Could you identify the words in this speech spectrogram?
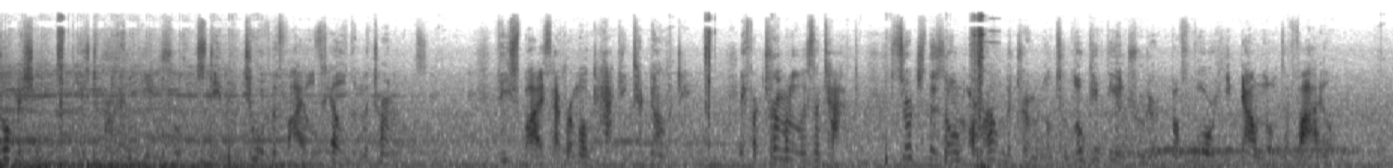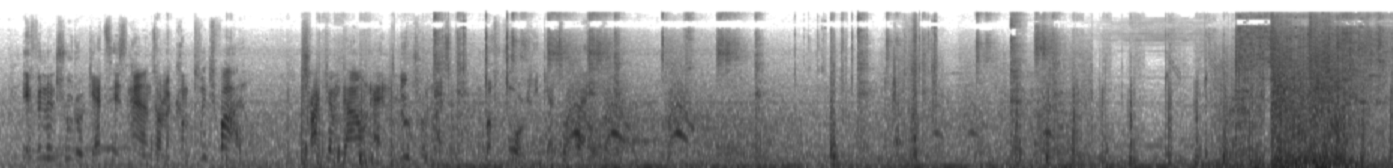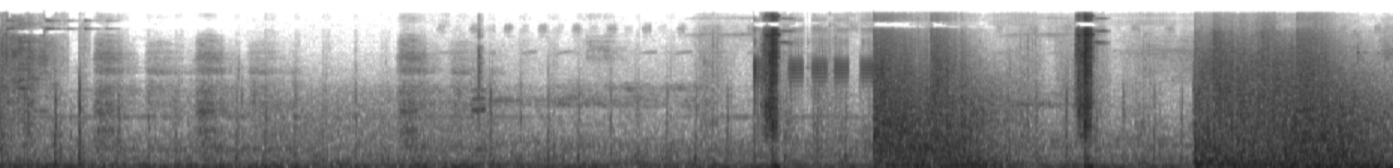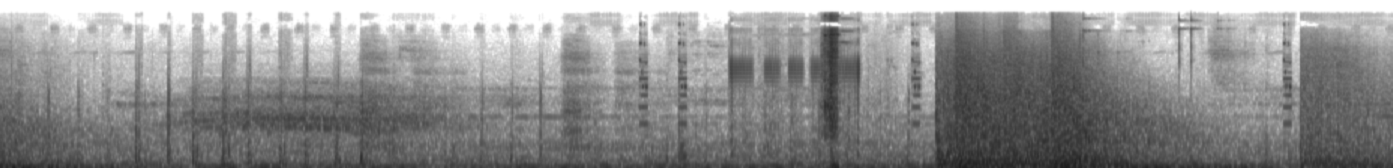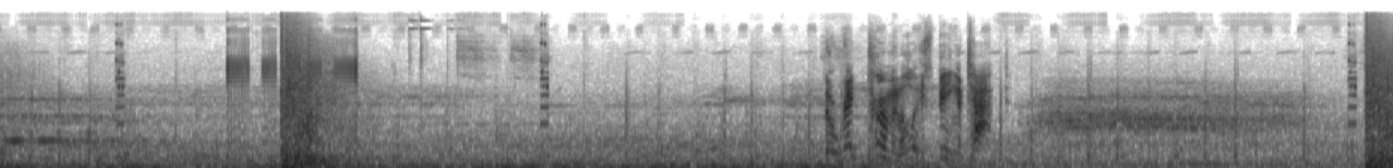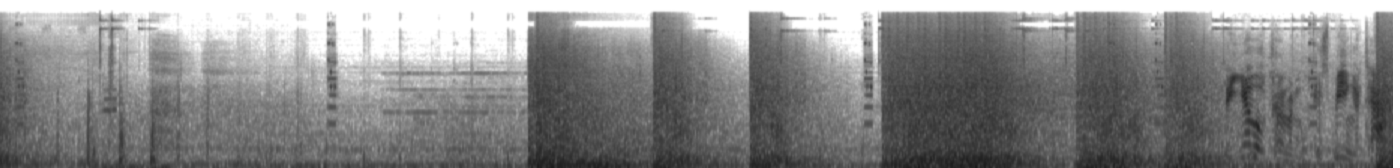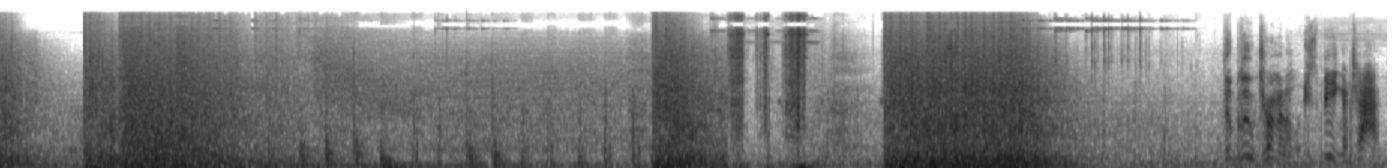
Your mission is to prevent the intruder stealing two of the files held in the terminals. These spies have remote hacking technology. If a terminal is attacked, search the zone around the terminal to locate the intruder before he downloads a file. If an intruder gets his hands on a complete file, track him down and neutralize him before he gets away. Red terminal is being attacked. The yellow terminal is being attacked. The blue terminal is being attacked.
